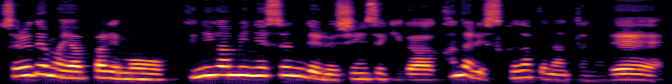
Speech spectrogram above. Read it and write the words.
それでもやっぱりもう、国神に住んでる親戚がかなり少なくなったので、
